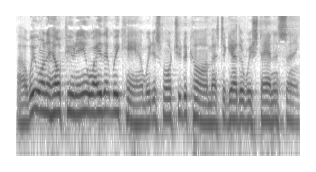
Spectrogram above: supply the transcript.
Uh, we want to help you in any way that we can. We just want you to come as together we stand and sing.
